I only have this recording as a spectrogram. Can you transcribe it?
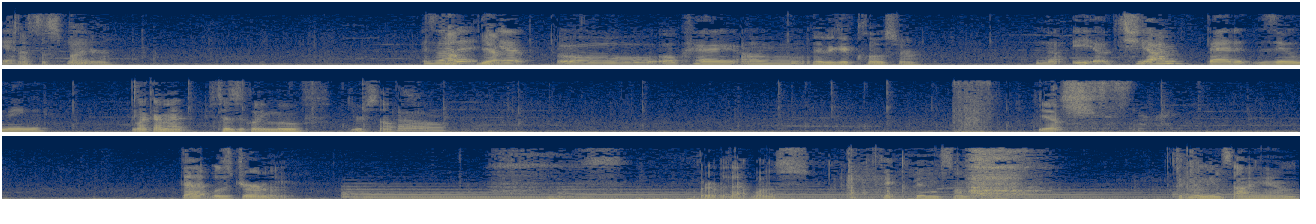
It's That's a spider. Is that Oh, it? yep. Oh, okay. Um, Maybe get closer. no, yeah, gee, I'm bad at zooming. Like I meant physically move yourself. Oh, Yep. Jesus! All right. That was German. Whatever that was. Ich bin something. I think that means I am.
